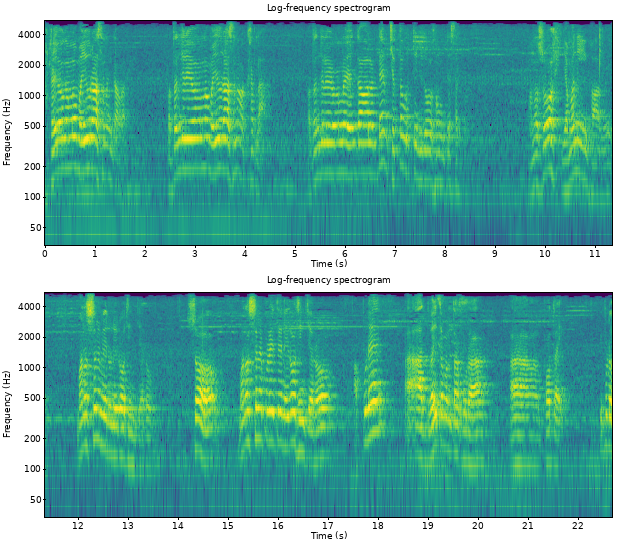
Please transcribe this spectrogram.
హఠయోగంలో మయూరాసనం కావాలి. పతంజలి యోగంలో మయూరాసనం అక్కర్లా. పతంజలి యోగంలో ఏం కావాలంటే చిత్తవృత్తి నిరోధం ఉంటే సరిపడు మనసో యమనీ భావే. మనస్సును మీరు నిరోధించారు. సో మనస్సును ఎప్పుడైతే నిరోధించారో అప్పుడే ఆ ద్వైతమంతా కూడా పోతాయి. ఇప్పుడు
